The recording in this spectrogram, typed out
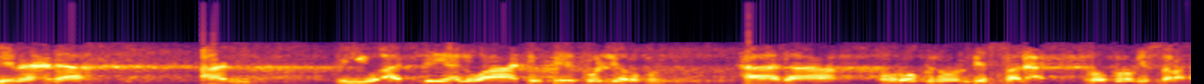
بمعنى أن يؤدي الواجب في كل ركن. هذا ركن في الصلاة ركن في الصلاة.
